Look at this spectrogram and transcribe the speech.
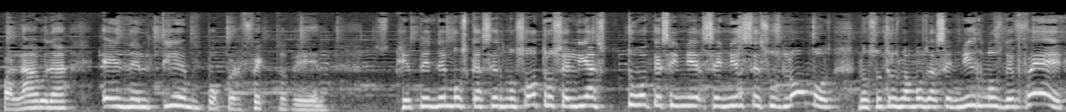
palabra en el tiempo perfecto de él. ¿Qué tenemos que hacer nosotros? Elías tuvo que ceñirse sus lomos. Nosotros vamos a ceñirnos de fe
